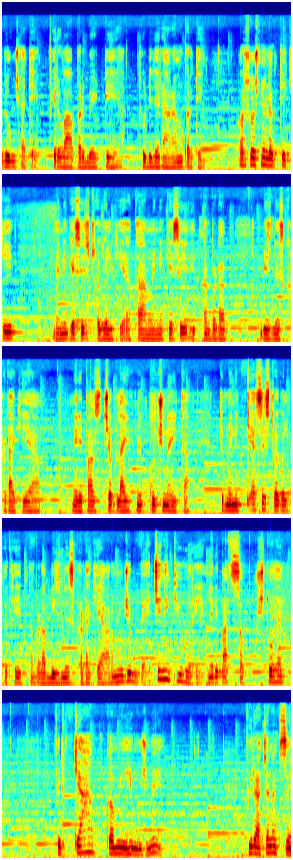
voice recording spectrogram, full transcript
रुक जाते फिर वहाँ पर बैठते थोड़ी देर आराम करते और सोचने लगते कि मैंने कैसे स्ट्रगल किया था, मैंने कैसे इतना बड़ा बिज़नेस खड़ा किया, मेरे पास जब लाइफ में कुछ नहीं था तो मैंने कैसे स्ट्रगल करके इतना बड़ा बिज़नेस खड़ा किया और मुझे बेचैनी क्यों हो रही है? मेरे पास सब कुछ तो है। फिर क्या कमी है मुझमें? फिर अचानक से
